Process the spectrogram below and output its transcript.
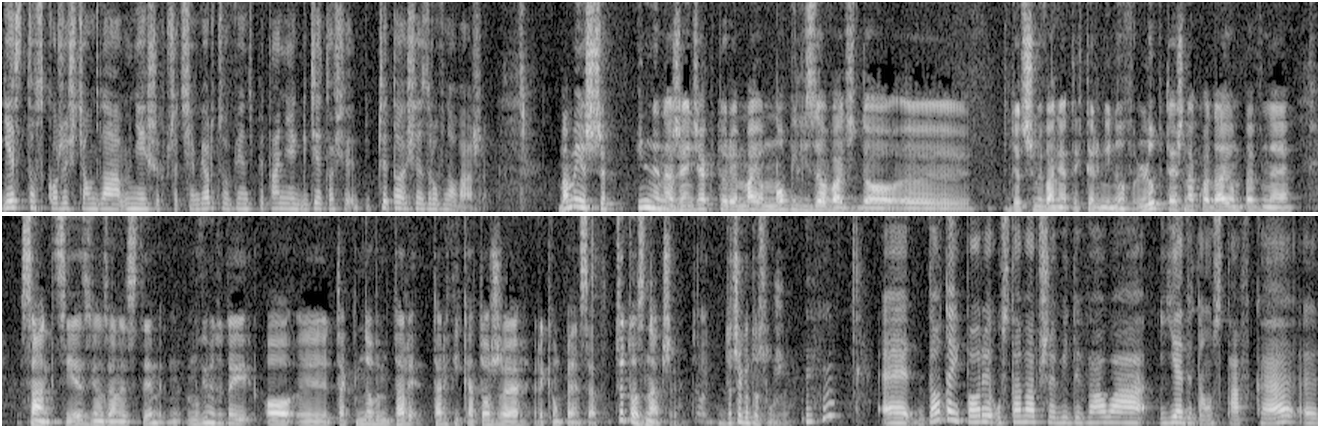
Jest to z korzyścią dla mniejszych przedsiębiorców, więc pytanie, gdzie to się, czy to się zrównoważy. Mamy jeszcze inne narzędzia, które mają mobilizować do y, dotrzymywania tych terminów lub też nakładają pewne sankcje związane z tym. Mówimy tutaj o y, takim nowym tar- taryfikatorze rekompensat. Co to znaczy? Do czego to służy? E, Do tej pory ustawa przewidywała jedną stawkę e,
